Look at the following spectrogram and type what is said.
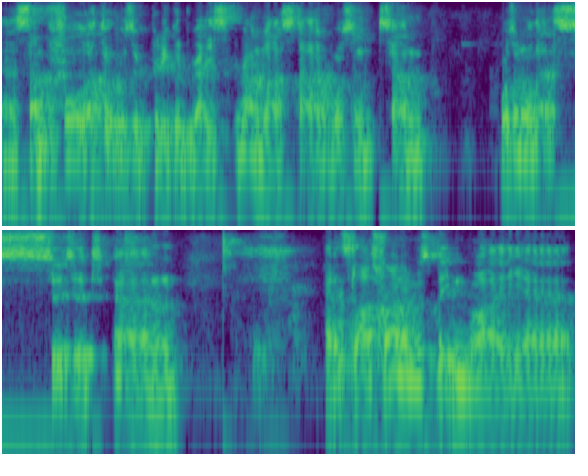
Uh, Sunfall, I thought was a pretty good race run last start. It wasn't um, wasn't all that suited. Um, had its last run and was beaten by. Uh,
